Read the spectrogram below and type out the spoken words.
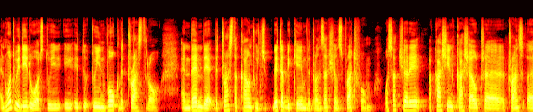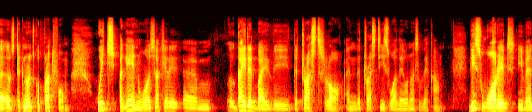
And what we did was to, to, to invoke the trust law. And then the, the trust account, which later became the transactions platform, was actually a cash in, cash out uh, uh, technological platform, which again was actually um, guided by the, the trust law, and the trustees were the owners of the account. This worried even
